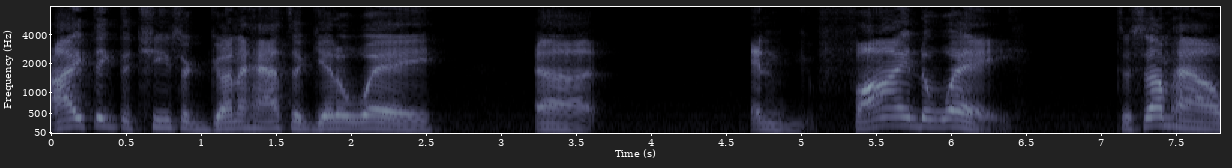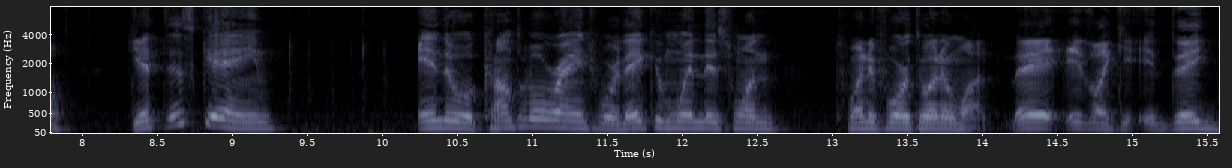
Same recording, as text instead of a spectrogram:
I think the Chiefs are gonna have to get away uh, and find a way to somehow get this game into a comfortable range where they can win this one 24-21. They it's like it, they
